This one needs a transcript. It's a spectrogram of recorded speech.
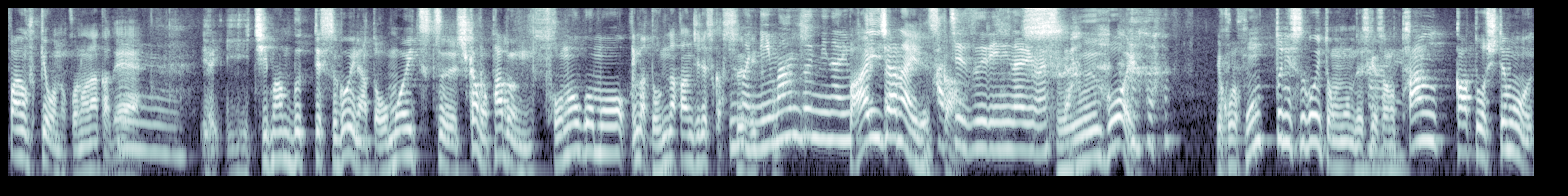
版不況のこの中で、うんいや1万部ってすごいなと思いつつしかも多分その後も今どんな感じですか？今2万分になりました。倍じゃないですか。八釣りになりました。すごい。いやこれ本当にすごいと思うんですけど、はい。その単価としても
